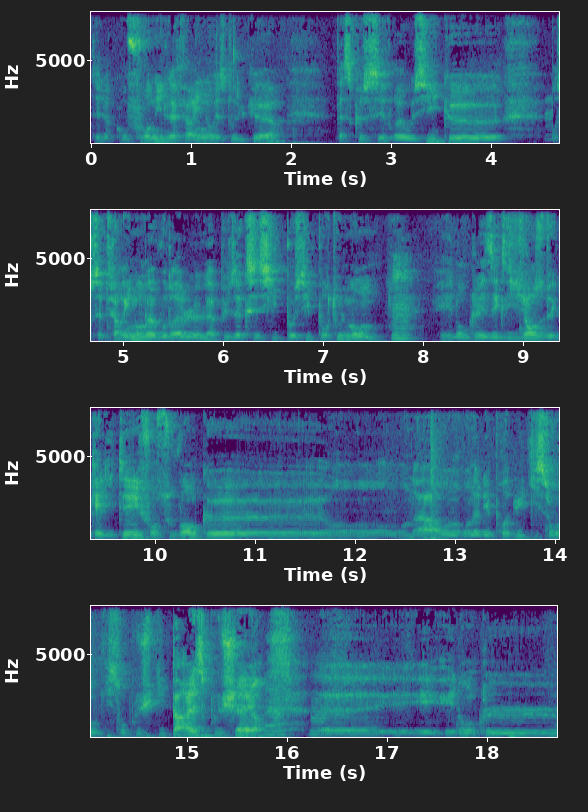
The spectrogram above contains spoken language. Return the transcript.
C'est-à-dire qu'on fournit de la farine au Resto du Cœur, parce que c'est vrai aussi que Cette farine, on la voudrait la plus accessible possible pour tout le monde. Mm. Et donc les exigences de qualité font souvent que euh, on, a, on, a des produits qui, sont, qui, sont plus, qui paraissent plus chers. Ah, mm. Euh, et, et donc le-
